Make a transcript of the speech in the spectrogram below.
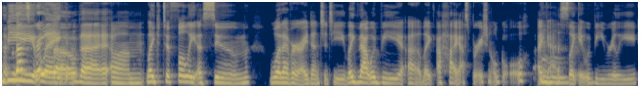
be great, like though. the um like to fully assume whatever identity like that would be uh like a high aspirational goal i guess Mhm. like it would be really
